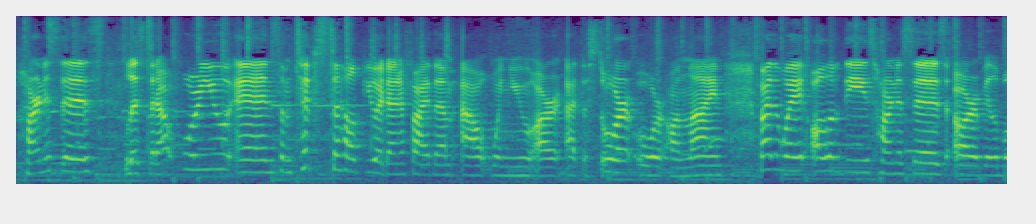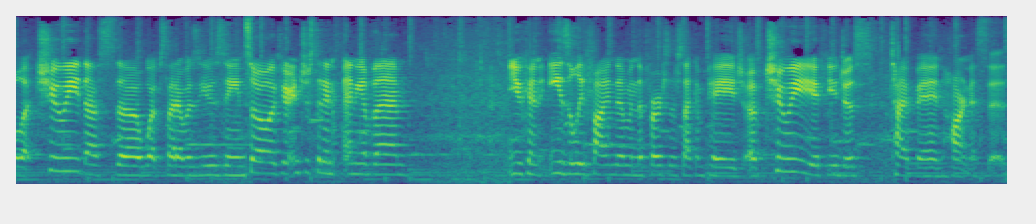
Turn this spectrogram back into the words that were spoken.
harnesses listed out for you and some tips to help you identify them out when you are at the store or online. By the way, all of these harnesses are available at Chewy. That's the website I was using. So if you're interested in any of them, you can easily find them in the first or second page of Chewy if you just type in harnesses.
